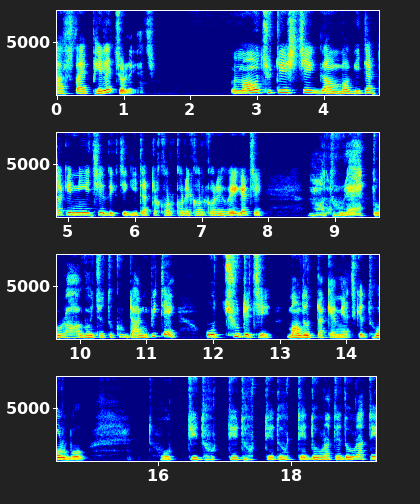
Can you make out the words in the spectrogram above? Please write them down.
রাস্তায় ফেলে চলে গেছে। ওর মাও ছুটে এসছে গিটারটাকে নিয়েছে, দেখছে গিটারটা খড়খড়ে খড়খড়ে হয়ে গেছে। মাধুর এত রাগ হয়েছে, তো খুব ডান পিঠে ও ছুটেছে। বাঁদরটাকে আমি আজকে ধরবো। ধরতে ধরতে ধরতে ধরতে, দৌড়াতে দৌড়াতে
